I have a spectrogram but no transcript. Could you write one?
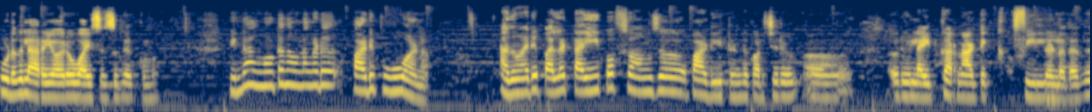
കൂടുതൽ അറിയാം ഓരോ വോയിസസ് കേൾക്കുമ്പോൾ പിന്നെ അങ്ങോട്ട് നമ്മളങ്ങോട്ട് പാടി പോവാണ്. അതുമാതിരി പല ടൈപ്പ് ഓഫ് സോങ്സ് പാടിയിട്ടുണ്ട്. കുറച്ചൊരു ഒരു ലൈറ്റ് കർണാട്ടിക് ഫീലുള്ളത് അത്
